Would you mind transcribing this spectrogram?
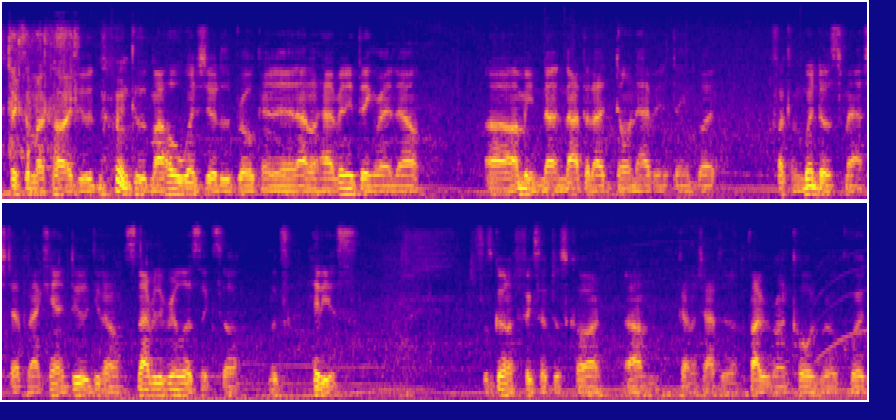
fix up my car, dude, because my whole windshield is broken and I don't have anything right now. Uh, I mean, not not that I don't have anything, but fucking windows smashed up and I can't do it. You know, it's not really realistic, so it looks hideous. So it's gonna fix up this car. I'm gonna have to probably run code real quick.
